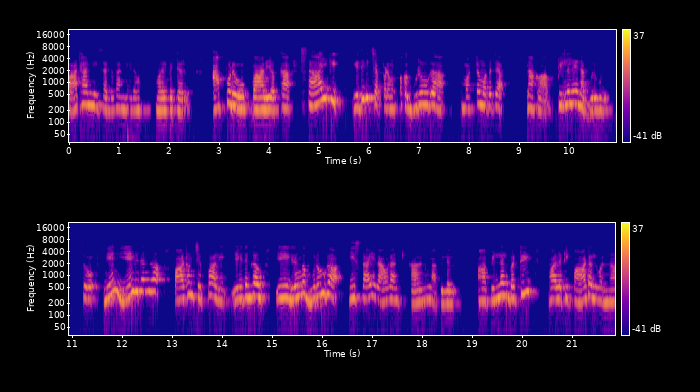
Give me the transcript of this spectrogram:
పాఠాన్ని సర్దుగా వినడం మొదలు పెట్టారు అప్పుడు వాళ్ళ యొక్క స్థాయికి ఎదిగి చెప్పడం ఒక గురువుగా మొట్టమొదట నాకు ఆ పిల్లలే నా గురువులు. సో నేను ఏ విధంగా పాఠం చెప్పాలి ఏ విధంగా ఈ విధంగా గురువుగా ఈ స్థాయి రావడానికి కారణం నా పిల్లలు. ఆ పిల్లలు బట్టి వాళ్ళకి పాటలు అన్నా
